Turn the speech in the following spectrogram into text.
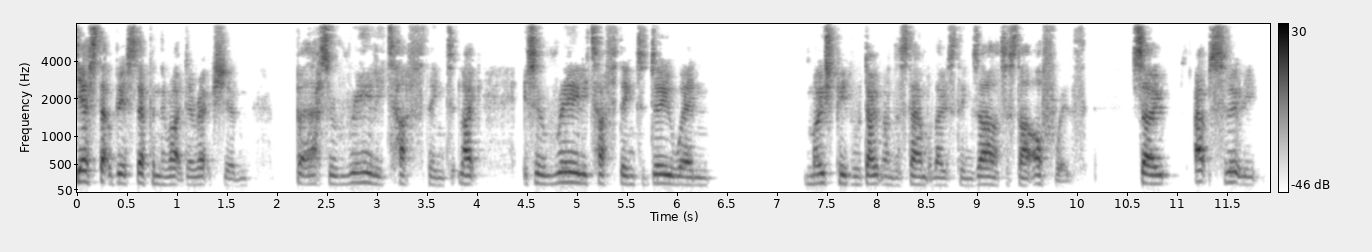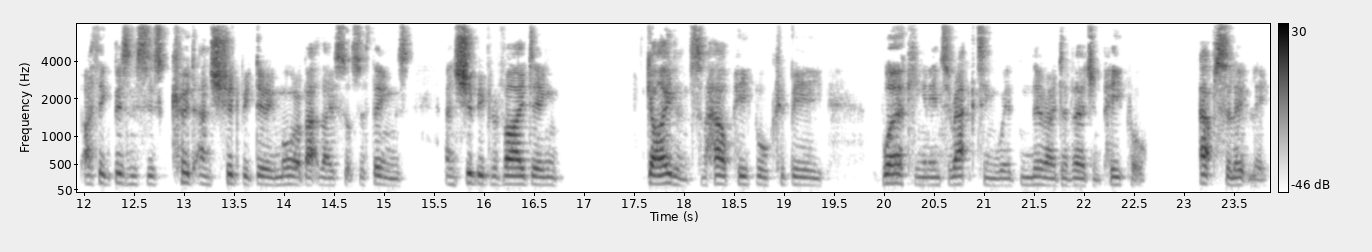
Yes, that would be a step in the right direction, but that's a really tough thing to like. It's a really tough thing to do when most people don't understand what those things are to start off with. So, absolutely, I think businesses could and should be doing more about those sorts of things and should be providing guidance of how people could be working and interacting with neurodivergent people. Absolutely.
